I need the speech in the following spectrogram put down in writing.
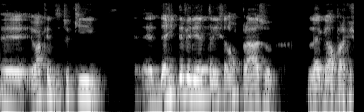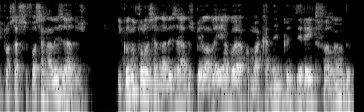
é, eu acredito que é, a gente deveria ter, sei lá, um prazo legal para que os processos fossem analisados. E quando fossem analisados pela lei, agora como acadêmico de direito falando,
